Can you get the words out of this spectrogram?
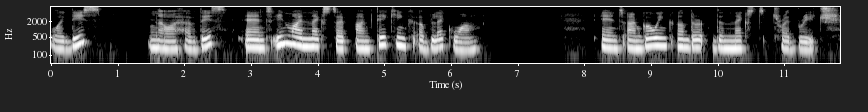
like this. Now I have this. And in my next step I'm taking a black one. And I'm going under the next thread bridge.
